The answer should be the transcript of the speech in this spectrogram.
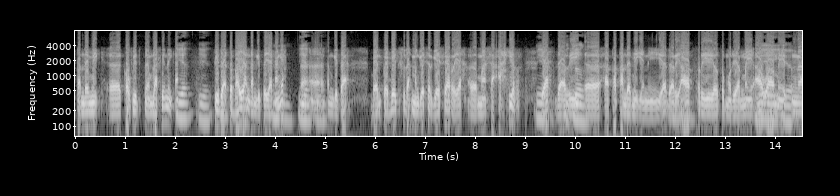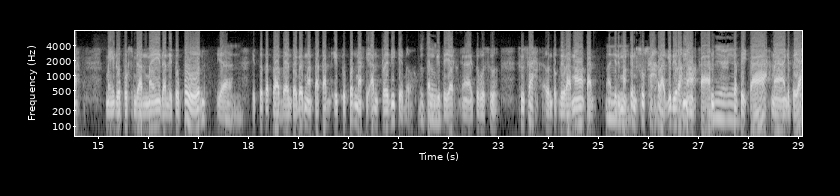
pandemik eh, COVID-19 ini kan Iya, iya. tidak kebayang kan gitu ya Kang ya. Hmm, iya, Nah, iya. kan kita BNPB sudah menggeser-geser ya eh, masa akhir Iya, ya dari eh, apa pandemi ini ya dari April kemudian Mei awal, Mei iya. tengah, Mei 29 Mei dan itu pun ya Hmm. itu ketua BNPB mengatakan itu pun masih unpredictable kan Betul. gitu ya. Nah, itu su- susah untuk diramalkan. Nah, jadi Hmm. makin susah lagi diramalkan Iya, iya. ketika nah gitu ya.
